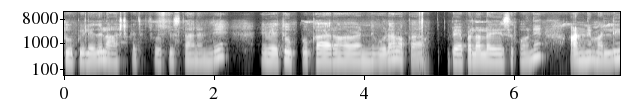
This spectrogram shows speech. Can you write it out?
చూపించలేదు లాస్ట్కి అయితే చూపిస్తానండి. ఇవైతే ఉప్పు కారం అవన్నీ కూడా ఒక పేపర్లలో వేసుకొని అన్నీ మళ్ళీ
